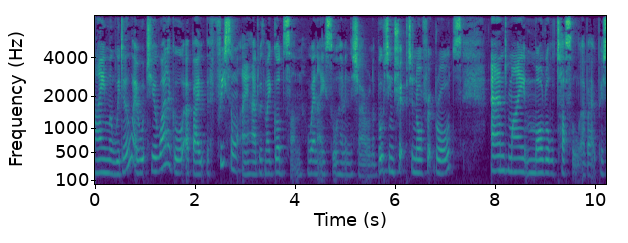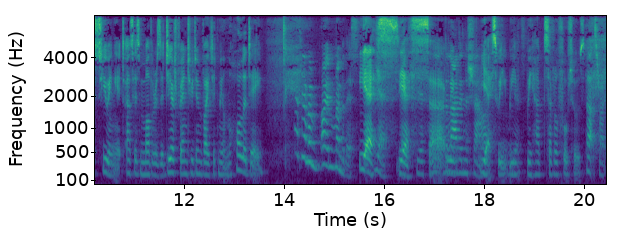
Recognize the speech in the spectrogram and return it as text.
I'm a widow. I wrote to you a while ago about the frisson I had with my godson when I saw him in the shower on a boating trip to Norfolk Broads, and my moral tussle about pursuing it, as his mother is a dear friend who'd invited me on the holiday. I remember, I remember this. Yes, yes. yes. uh, the we- lad in the shower. Yes, we, we, Yes. we had several photos. That's right.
